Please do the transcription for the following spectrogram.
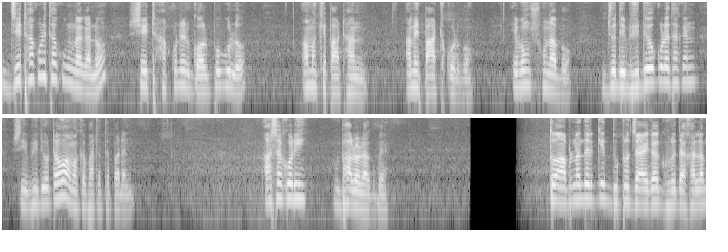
যে ঠাকুরই থাকুক না কেন সেই ঠাকুরের গল্পগুলো আমাকে পাঠান, আমি পাঠ করব এবং শোনাবো। যদি ভিডিও করে থাকেন, সেই ভিডিওটাও আমাকে পাঠাতে পারেন। আশা করি ভালো লাগবে। তো আপনাদেরকে দুটো জায়গা ঘুরে দেখালাম,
